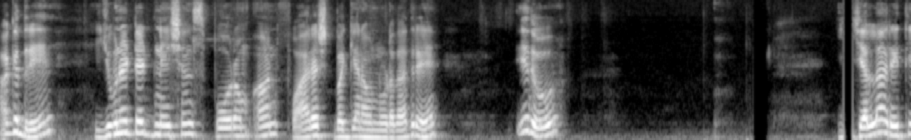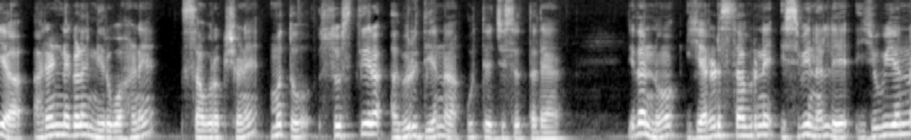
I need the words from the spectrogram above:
ಹಾಗಾದರೆ United Nations forum on forest ಬಗ್ಗೆ ನಾವು ನೋಡೋದಾದರೆ ಇದು ಎಲ್ಲ ರೀತಿಯ ಅರಣ್ಯಗಳ ನಿರ್ವಹಣೆ, ಸಂರಕ್ಷಣೆ ಮತ್ತು ಸುಸ್ಥಿರ ಅಭಿವೃದ್ಧಿಯನ್ನು ಉತ್ತೇಜಿಸುತ್ತದೆ. ಇದನ್ನು ಎರಡು ಸಾವಿರನೇ ಇಸ್ವಿನಲ್ಲಿ ಯು ಎನ್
